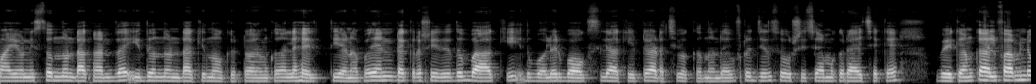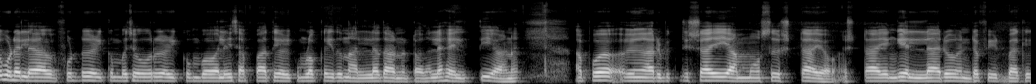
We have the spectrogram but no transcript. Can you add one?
മയോണീസ് ഒന്നും ഉണ്ടാക്കാണ്ട് ഇതൊന്നും ഉണ്ടാക്കി നോക്കിട്ടോ. നമുക്ക് നല്ല ഹെൽത്തിയാണ് അപ്പോൾ ഞാൻ ഡെക്കറേഷൻ ചെയ്തത് ബാക്കി ഇതുപോലെ ഒരു ബോക്സിലാക്കിയിട്ട് അടച്ച് വെക്കുന്നുണ്ട്. ഫ്രിഡ്ജിൽ സൂക്ഷിച്ച് നമുക്ക് ഒരാഴ്ചയൊക്കെ ഉപയോഗിക്കാം. നമുക്ക് അൽഫാമിന്റെ കൂടെ അല്ല ഫുഡ് കഴിക്കുമ്പോൾ ചോറ് കഴിക്കുമ്പോൾ അല്ലെങ്കിൽ ചപ്പാത്തി കഴിക്കുമ്പോഴൊക്കെ ഇത് നല്ലതാണ് കേട്ടോ നല്ല ഹെൽത്തിയാണ് അപ്പോൾ അറബിക് ഡിഷായ അമ്മൂസ് ഇഷ്ടമായോ ഇഷ്ടമായെങ്കിൽ എല്ലാവരും എന്റെ ഫീഡ്ബാക്ക്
